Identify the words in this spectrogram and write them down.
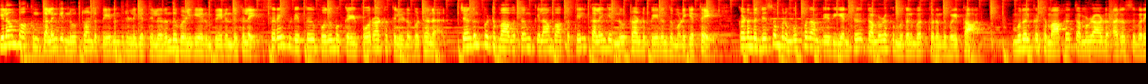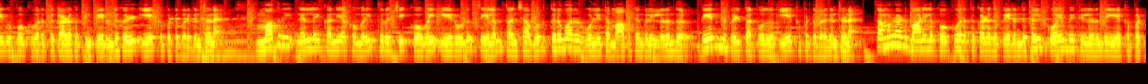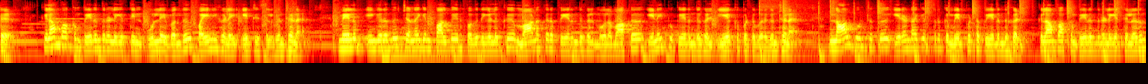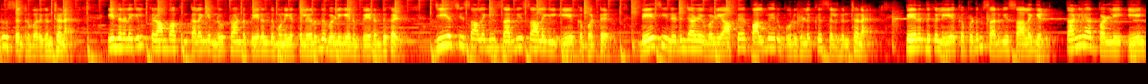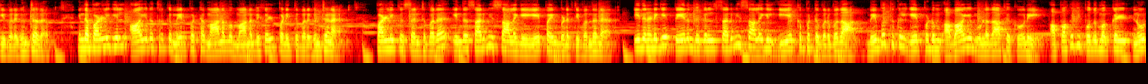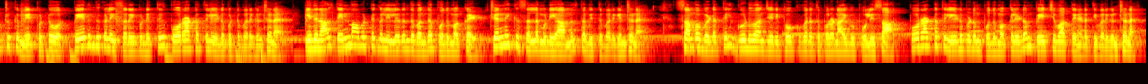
கிளாம்பாக்கம் கலைஞர் நூற்றாண்டு பேருந்து நிலையத்திலிருந்து வெளியேறும் பேருந்துகளை சிறைபிடித்து பொதுமக்கள் போராட்டத்தில் ஈடுபட்டனர். செங்கல்பட்டு மாவட்டம் கிளாம்பாக்கத்தில் கலைஞர் நூற்றாண்டு பேருந்து முனையத்தை கடந்த டிசம்பர் முப்பதாம் தேதியன்று தமிழக முதல்வர் திறந்து வைத்தார். முதல்கட்டமாக தமிழ்நாடு அரசு விரைவு போக்குவரத்து கழகத்தின் பேருந்துகள் இயக்கப்பட்டு வருகின்றன. மதுரை நெல்லை கன்னியாகுமரி திருச்சி கோவை ஈரோடு சேலம் தஞ்சாவூர் திருவாரூர் உள்ளிட்ட மாவட்டங்களிலிருந்து பேருந்துகள் தற்போது இயக்கப்பட்டு வருகின்றன. தமிழ்நாடு மாநில போக்குவரத்து கழக பேருந்துகள் கோயம்பேட்டிலிருந்து இயக்கப்பட்டு கிளாம்பாக்கம் பேருந்து நிலையத்தின் உள்ளே வந்து பயணிகளை ஏற்றி செல்கின்றன. மேலும் இங்கிருந்து சென்னையின் பல்வேறு பகுதிகளுக்கு மாநகர பேருந்துகள் மூலமாக இணைப்பு பேருந்துகள் இயக்கப்பட்டு வருகின்றன. நாள் ஒன்றுக்கு இரண்டாயிரத்திற்கும் மேற்பட்ட பேருந்துகள் கிளாம்பாக்கம் பேருந்து நிலையத்திலிருந்து சென்று வருகின்றன. இந்த நிலையில் கிளாம்பாக்கம் கலைஞர் நூற்றாண்டு பேருந்து முனையத்திலிருந்து வெளியேறும் பேருந்துகள் ஜிஎஸ்டி சாலையின் சர்வீஸ் சாலையில் இயக்கப்பட்டு தேசிய நெடுஞ்சாலை வழியாக பல்வேறு ஊர்களுக்கு செல்கின்றன. பேருந்துகள் இயக்கப்படும் சர்வீஸ் சாலையில் தனியார் பள்ளி இயங்கி வருகின்றது. இந்த பள்ளியில் ஆயிரத்திற்கும் மேற்பட்ட மாணவ மாணவிகள் படித்து வருகின்றன. பள்ளிக்கு சென்று வர இந்த சர்வீஸ் சாலையையே பயன்படுத்தி வந்தனர். இதனிடையே பேருந்துகள் சர்வீஸ் சாலையில் இயக்கப்பட்டு வருவதால் விபத்துகள் ஏற்படும் அபாயம் உள்ளதாக கூறி அப்பகுதி பொதுமக்கள் நூற்றுக்கும் மேற்பட்டோர் பேருந்துகளை சிறைபிடித்து போராட்டத்தில் ஈடுபட்டு வருகின்றனர். இதனால் தென் மாவட்டங்களிலிருந்து வந்த பொதுமக்கள் சென்னைக்கு செல்ல முடியாமல் தவித்து வருகின்றனர். சம்பவ இடத்தில் கூடுவாஞ்சேரி போக்குவரத்து புலனாய்வு போலீசார் போராட்டத்தில் ஈடுபடும் பொதுமக்களிடம் பேச்சுவார்த்தை நடத்தி வருகின்றனர்.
